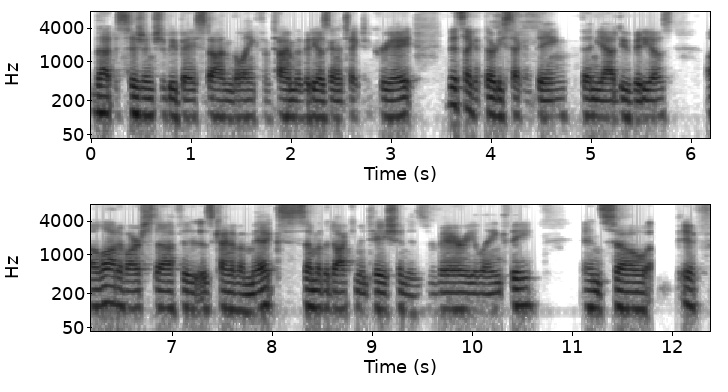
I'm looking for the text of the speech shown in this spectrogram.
that decision should be based on the length of time the video is going to take to create. If it's like a 30 second thing, then yeah, do videos. A lot of our stuff is, kind of a mix. Some of the documentation is very lengthy. And so if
